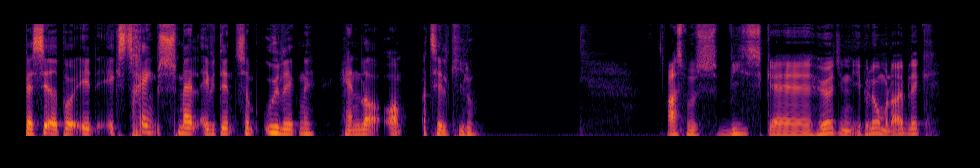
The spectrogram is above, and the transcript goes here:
baseret på et ekstremt smal evidens, som udlæggende handler om at tælle kilo. Rasmus, vi skal høre din epilog om et øjeblik,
